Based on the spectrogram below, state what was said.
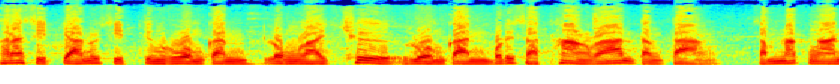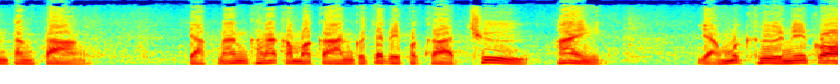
คณะสิทธิานุสิทธิ์จึงรวมกันลงรายชื่อ รวมกันบริษัทห้างร้านต่างๆสำนักงานต่างๆ จากนั้นคณะกรรมการก็จะได้ประกาศชื่อให้ อย่างเมื่อคืนนี้ก็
